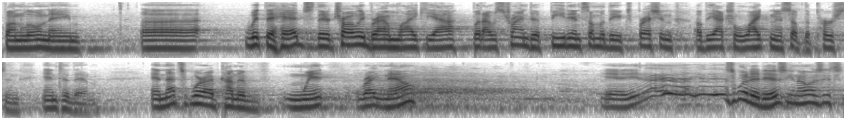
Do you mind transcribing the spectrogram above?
fun little name. Uh, with the heads, they're Charlie Brown like, yeah, but I was trying to feed in some of the expression of the actual likeness of the person into them. And that's where I've kind of went right now. Yeah, yeah, is what it is. You know, it's, it's,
